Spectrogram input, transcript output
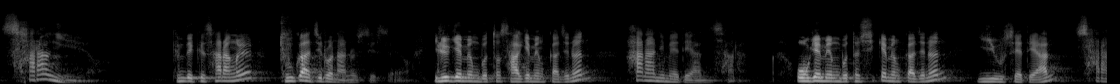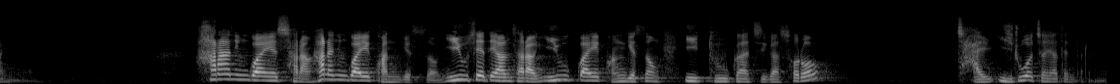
사랑이에요. 근데 그 사랑을 두 가지로 나눌 수 있어요. 1계명부터 4계명까지는 하나님에 대한 사랑. 5계명부터 10계명까지는 이웃에 대한 사랑이에요. 하나님과의 사랑, 하나님과의 관계성, 이웃에 대한 사랑, 이웃과의 관계성 이 두 가지가 서로 잘 이루어져야 된다는 거예요.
